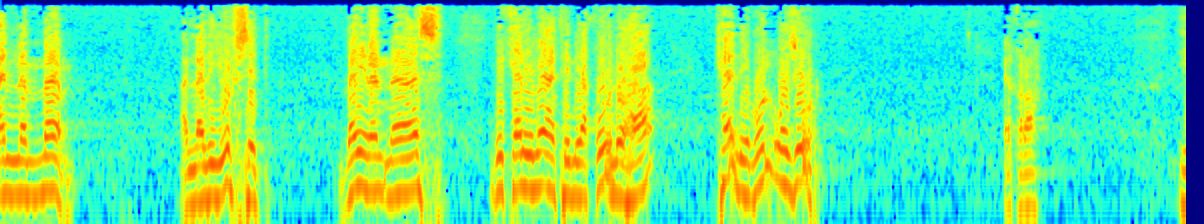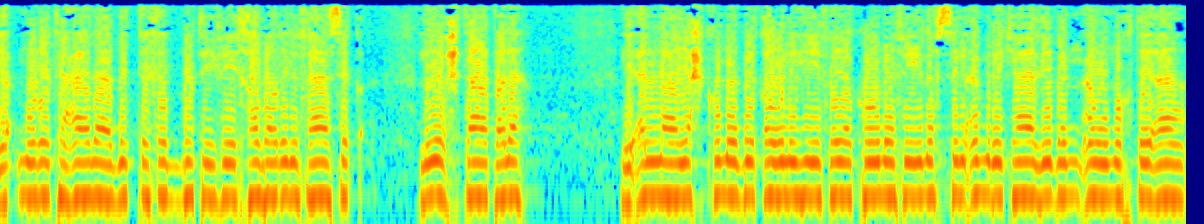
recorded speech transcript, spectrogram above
النمام. الذي يفسد بين الناس بكلمات يقولها كذب وزور. اقرأ. يأمر تعالى بالتثبت في خبر الفاسق ليحتاط له لئلا يحكم بقوله فيكون في نفس الأمر كاذبا أو مخطئا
